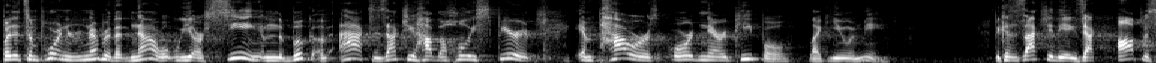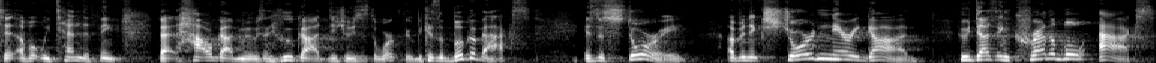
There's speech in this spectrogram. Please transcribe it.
But it's important to remember that now what we are seeing in the book of Acts is actually how the Holy Spirit empowers ordinary people like you and me. Because it's actually the exact opposite of what we tend to think that how God moves and who God chooses to work through. Because the book of Acts is the story of an extraordinary God who does incredible acts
